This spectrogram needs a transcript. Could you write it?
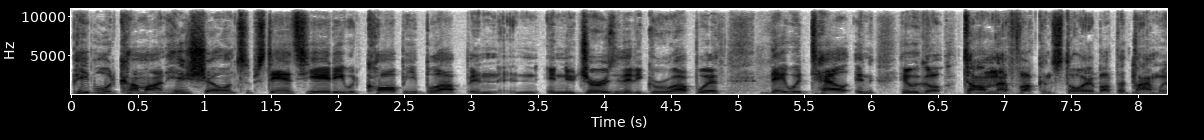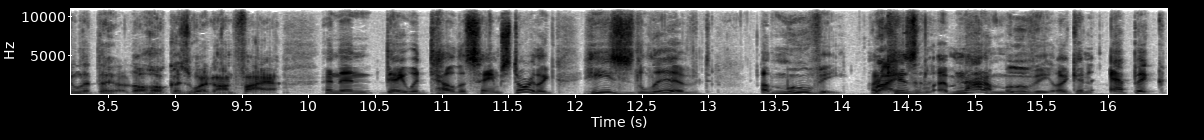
people would come on his show and substantiate. He would call people up in, in, in New Jersey that he grew up with. They would tell, and he would go, tell him that fucking story about the time we lit the, the hooker's wig on fire. And then they would tell the same story. Like he's lived a movie. Like Right. his not a movie, like an epic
